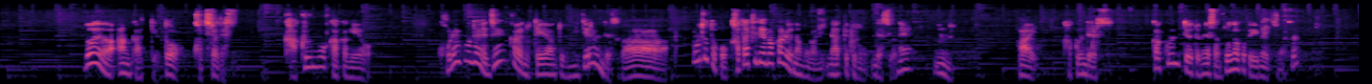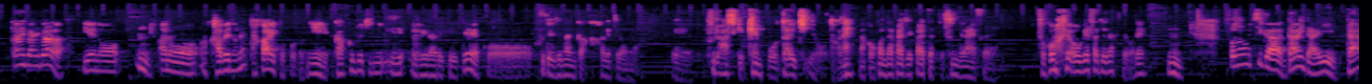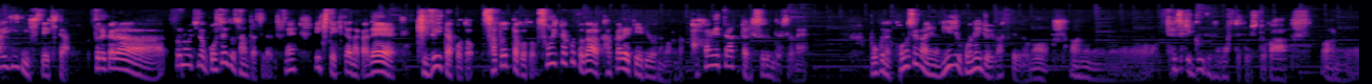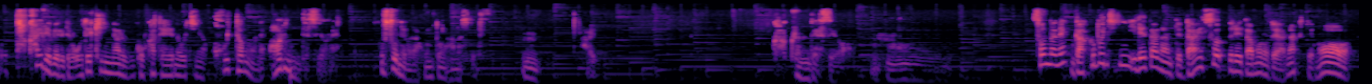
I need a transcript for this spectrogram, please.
どういう案かっていうと、こちらです。家訓を掲げよう。これもね、前回の提案と似てるんですが、もうちょっとこう形でわかるようなものになってくるんですよね。うん。はい。家訓です。家訓って言うと皆さんどんなことイメージします？大概が家の、うん、あの、壁のね、高いところに額縁に入れられていて、こう、筆で何か書かれてるような、えー、古橋家憲法第一条とかね、なんかこんな感じで書いてあって済んでないですかね。そこまで大げさじゃなくてもね。うん。そのうちが代々大事にしてきた。それから、そのうちのご先祖さんたちがですね、生きてきた中で気づいたこと、悟ったこと、そういったことが書かれているようなものが掲げてあったりするんですよね。僕ね、この世界にも25年以上いますけれども、あの、成績ぐんぐん伸ばしていく人が、あの、高いレベルでお出来になるご家庭のうちにはこういったものがね、あるんですよね。嘘ではない本当の話です。うん。はい。書くんですよ。うんそんなね、額縁に入れたなんて大それたものではなくても、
